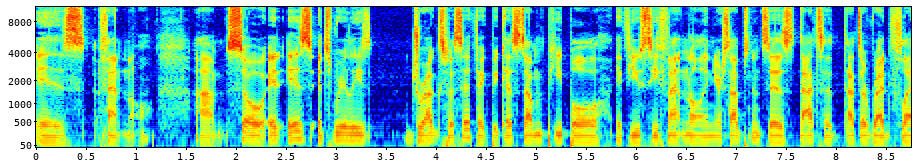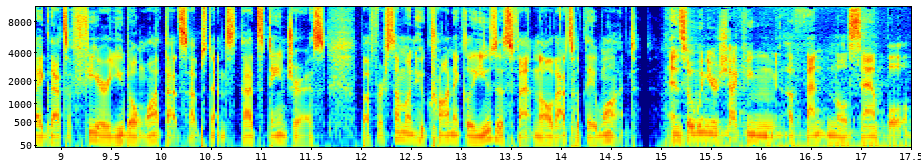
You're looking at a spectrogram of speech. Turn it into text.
is fentanyl. Um, so it is, it's really drug specific because some people if you see fentanyl in your substances that's a that's a red flag that's a fear you don't want that substance that's dangerous. But for someone who chronically uses fentanyl that's what they want. And so when you're checking a fentanyl sample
